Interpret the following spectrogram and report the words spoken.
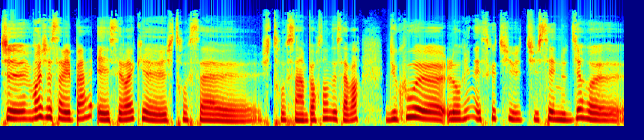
Je, moi, je savais pas, et c'est vrai que je trouve ça, euh, je trouve ça important de savoir. Du coup, euh, Laurine, est-ce que tu, tu sais nous dire euh,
